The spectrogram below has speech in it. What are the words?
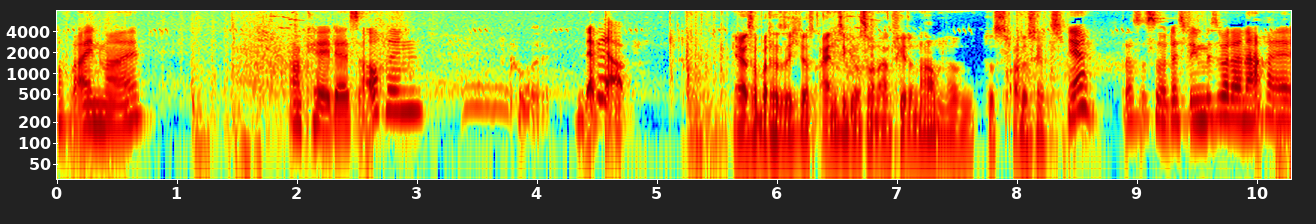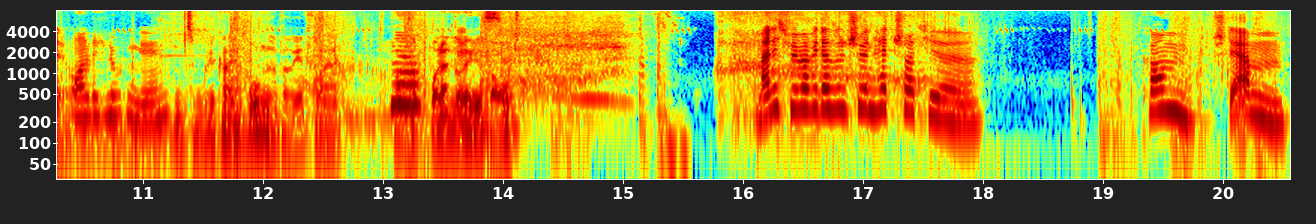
Auf einmal. Okay, der ist auch hin. Cool. Level up. Ja, ist aber tatsächlich das Einzige, was wir an Federn haben. Ne? Das ist alles jetzt. Ja, das ist so. Deswegen müssen wir danach halt ordentlich looten gehen. Und zum Glück haben wir den Bogen repariert vorher. Ja, Oder, neu gebaut. Mann, ich will mal wieder so einen schönen Headshot hier. Komm, sterben.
